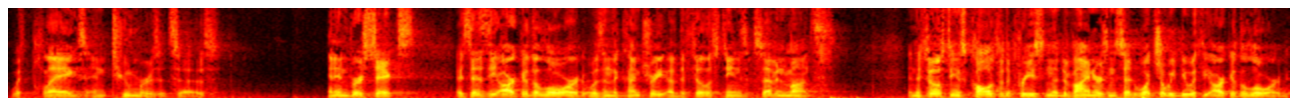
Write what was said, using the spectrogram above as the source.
with plagues and tumors, it says. And in verse 6, it says, The ark of the Lord was in the country of the Philistines seven months. And the Philistines called for the priests and the diviners and said, What shall we do with the ark of the Lord?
